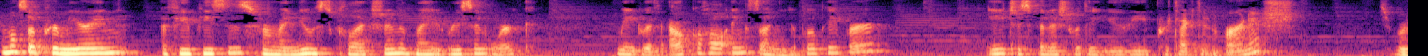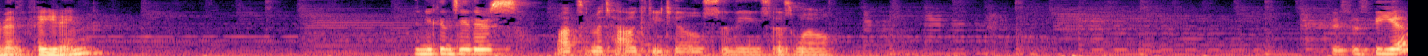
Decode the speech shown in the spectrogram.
I'm also premiering a few pieces from my newest collection of my recent work made with alcohol inks on Yupo paper. Each is finished with a UV protectant varnish to prevent fading. And you can see there's lots of metallic details in these as well. This is Thea.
